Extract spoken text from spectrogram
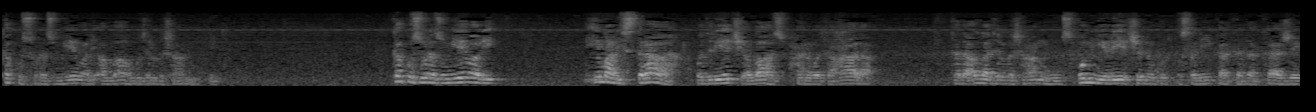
kako su razumijevali Allahu Đalešanu knjigu. Kako su razumijevali, imali strah od riječi Allaha subhanahu wa ta'ala, kada Allah Đalešanu spominje riječ jednog od poslanika, kada kaže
